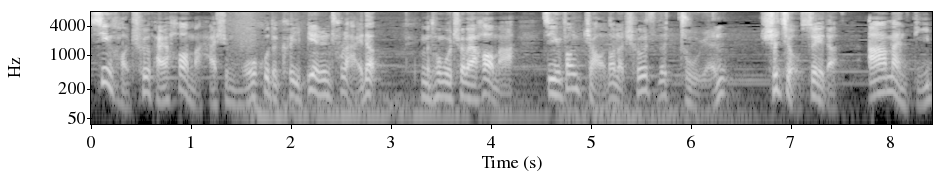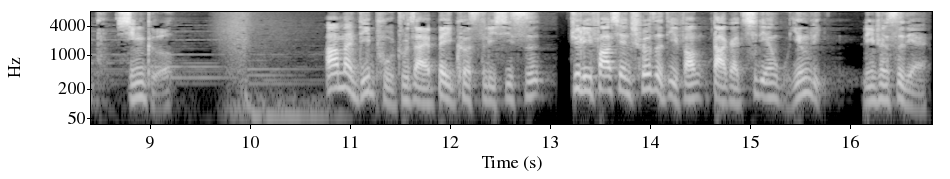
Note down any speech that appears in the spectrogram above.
幸好车牌号码还是模糊的，可以辨认出来的。那么，通过车牌号码，警方找到了车子的主人，十九岁的阿曼迪普·辛格。阿曼迪普住在贝克斯利西斯。距离发现车子的地方大概七点五英里。凌晨四点，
